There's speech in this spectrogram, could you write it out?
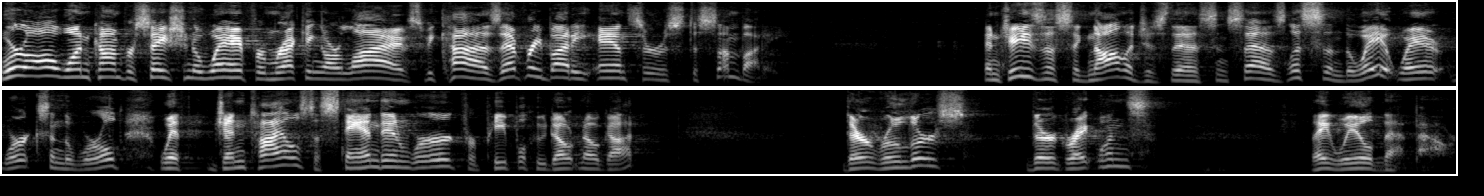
We're all one conversation away from wrecking our lives because everybody answers to somebody. And Jesus acknowledges this and says, listen, the way it works in the world with Gentiles, a stand in word for people who don't know God, their rulers, their great ones, they wield that power.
